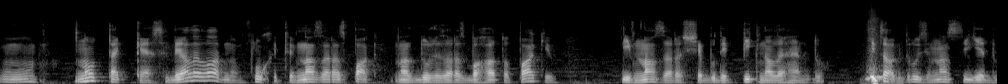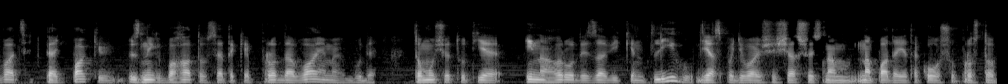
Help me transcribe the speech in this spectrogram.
Ну, ну, таке собі. Але ладно, слухайте, в нас зараз пак. У нас дуже зараз багато паків, і в нас зараз ще буде пік на легенду. І так, друзі, в нас є 25 паків, з них багато все-таки продаваємих буде, тому що тут є і нагороди за вікенд лігу. Я сподіваюся, що зараз щось нам нападає такого, що просто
